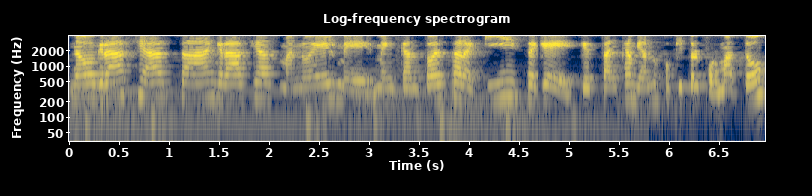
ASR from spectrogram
No, gracias, San, gracias, Manuel. Me, me encantó estar aquí. Sé que, que, están cambiando un poquito el formato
